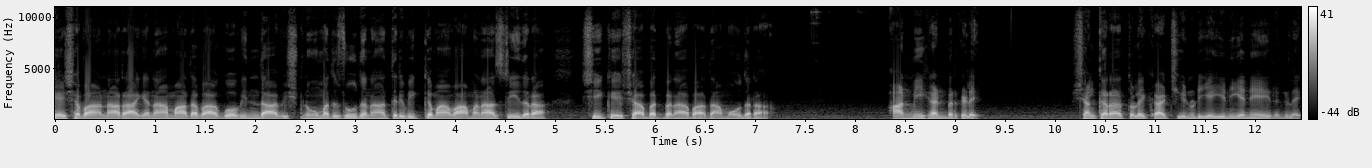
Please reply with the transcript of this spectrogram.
கேசவா நாராயணா மாதவா கோவிந்தா விஷ்ணு மதுசூதனா திருவிக்கமா வாமனா ஸ்ரீதரா ஸ்ரீகேஷா பத்மநாபா தாமோதரா ஆன்மீக அன்பர்களே சங்கரா தொலைக்காட்சியினுடைய இனிய நேயர்களே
